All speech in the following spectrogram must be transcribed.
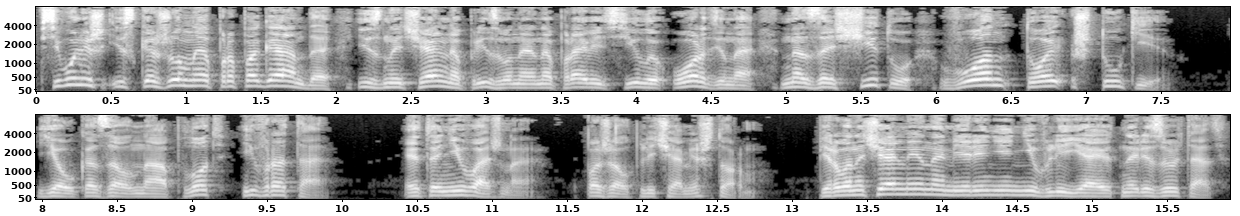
всего лишь искаженная пропаганда, изначально призванная направить силы Ордена на защиту вон той штуки. Я указал на оплот и врата. Это не важно, пожал плечами Шторм. Первоначальные намерения не влияют на результат.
